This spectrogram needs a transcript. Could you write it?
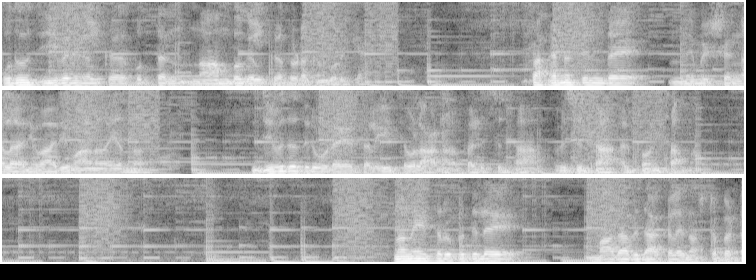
പുതുജീവനുകൾക്ക് പുത്തൻ നാമ്പുകൾക്ക് തുടക്കം കുറിക്കാം. സഹനത്തിന്റെ നിമിഷങ്ങൾ അനിവാര്യമാണ് എന്ന് ജീവിതത്തിലൂടെ തെളിയിച്ചവളാണ് പരിശുദ്ധ വിശുദ്ധ അൽഫോൻസാമ നന്നേ ചെറുപ്പത്തിലെ മാതാപിതാക്കളെ നഷ്ടപ്പെട്ട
